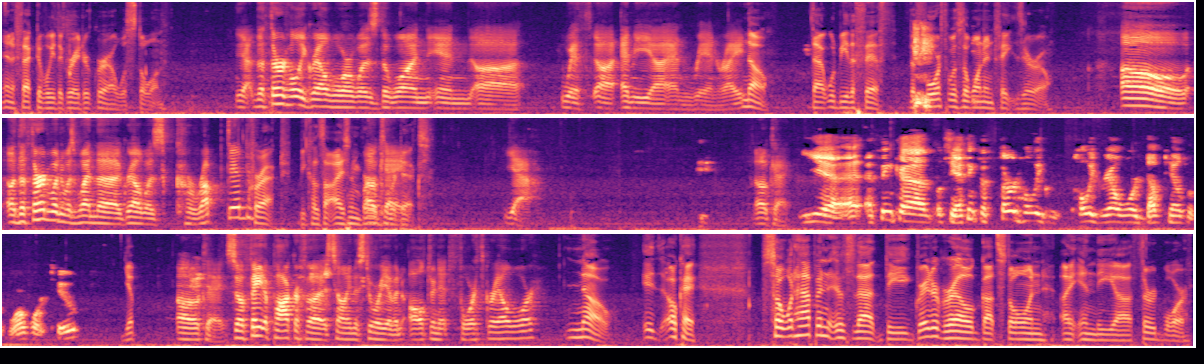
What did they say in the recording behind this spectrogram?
and effectively the Greater Grail was stolen. Yeah, the third Holy Grail War was the one in uh with uh, Emiya and Rin, right? No, that would be the fifth. The fourth was the one in Fate Zero. Oh, oh, the third one was when the Grail was corrupted. Correct, because the Einzberns were dicks. Yeah. Okay. Yeah, I, I think. Uh, let's see. I think the third Holy Holy Grail War dovetails with World War Two. Yep. Oh, okay. So Fate Apocrypha is telling the story of an alternate Fourth Grail War. No. It okay. So what happened is that the Greater Grail got stolen uh, in the uh, Third War,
